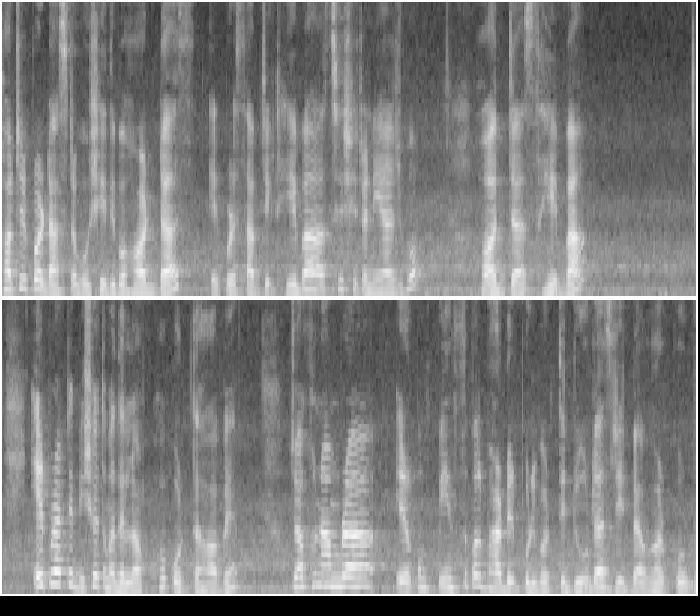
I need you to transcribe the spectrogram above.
হটের পর ডাসটা বসিয়ে দিব হট ডাস এরপরে সাবজেক্ট হেবা আছে, সেটা নিয়ে আসব। হট ডাস হেবা এরপর একটা বিষয় তোমাদের লক্ষ্য করতে হবে, যখন আমরা এরকম প্রিন্সিপাল ভার্বের পরিবর্তে ডু ডাস ডিট ব্যবহার করব,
